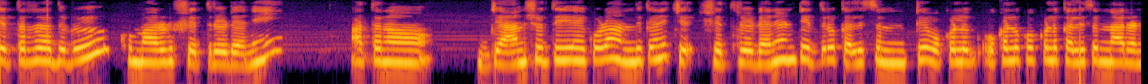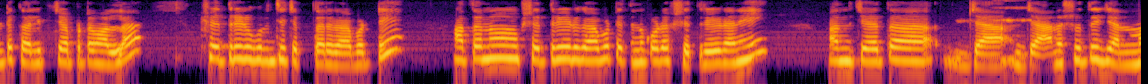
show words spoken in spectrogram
చిత్రరథుడు కుమారుడు క్షత్రియుడని అతను జానశృతి కూడా అందుకని చి- క్షత్రియుడని అంటే ఇద్దరు కలిసి ఉంటే ఒకళ్ళు ఒకళ్ళకొకళ్ళు కలిసి ఉన్నారంటే కలిపి చెప్పడం వల్ల క్షత్రియుడి గురించి చెప్తారు కాబట్టి అతను క్షత్రియుడు కాబట్టి ఇతను కూడా క్షత్రియుడని అందుచేత జా జానశృతి జన్మ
